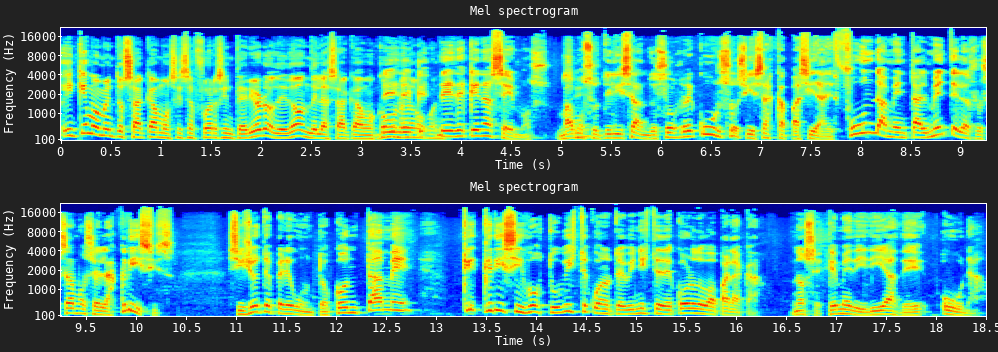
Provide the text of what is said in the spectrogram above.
en qué momento sacamos esa fuerza interior o de dónde la sacamos? Desde que, desde, que, nacemos. Vamos utilizando esos recursos y esas capacidades. Fundamentalmente las usamos en las crisis. Si yo te pregunto, contame qué crisis vos tuviste cuando te viniste de Córdoba para acá. No sé, ¿qué me dirías de una?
